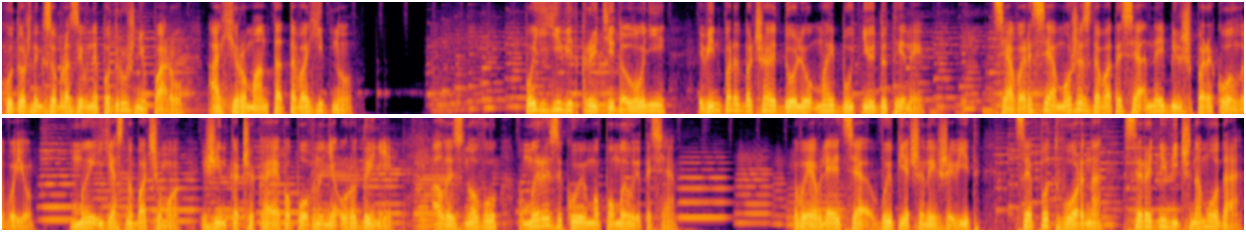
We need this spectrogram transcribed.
Художник зобразив не подружню пару, а хіроманта та вагітну. По її відкритій долоні він передбачає долю майбутньої дитини. Ця версія може здаватися найбільш переконливою. Ми ясно бачимо, жінка чекає поповнення у родині, але знову ми ризикуємо помилитися. Виявляється, вип'ячений живіт це потворна середньовічна мода.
